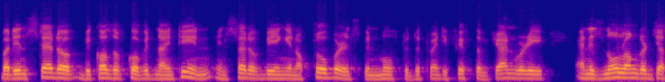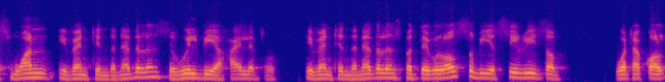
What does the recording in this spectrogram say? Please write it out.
but instead of, because of COVID-19, instead of being in October, it's been moved to the 25th of January and it's no longer just one event in the Netherlands. There will be a high level event in the Netherlands, but there will also be a series of what are called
